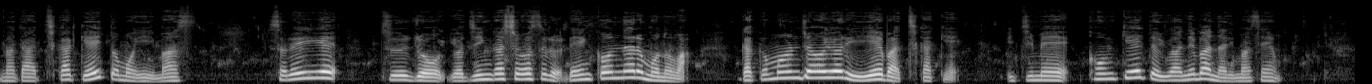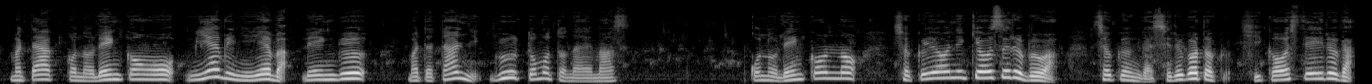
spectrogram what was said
また地下形とも言います。それゆえ、通常余人が称するレンコンなるものは、学問上より言えば地下形、一名根形と言わねばなりません。また、このレンコンを雅に言えばレングまた単にグーとも唱えます。このレンコンの食用に供する部は、諸君が知るごとく飛行しているが、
